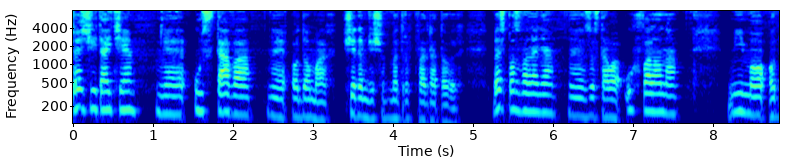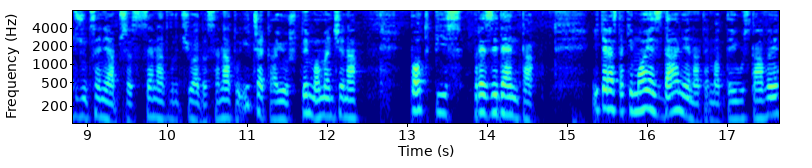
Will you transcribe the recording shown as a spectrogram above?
Cześć, witajcie. E, Ustawa e, o domach 70 m2 bez pozwolenia e, została uchwalona. Mimo odrzucenia przez Senat wróciła do Senatu i czeka już w tym momencie na podpis prezydenta. I teraz takie moje zdanie na temat tej ustawy,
